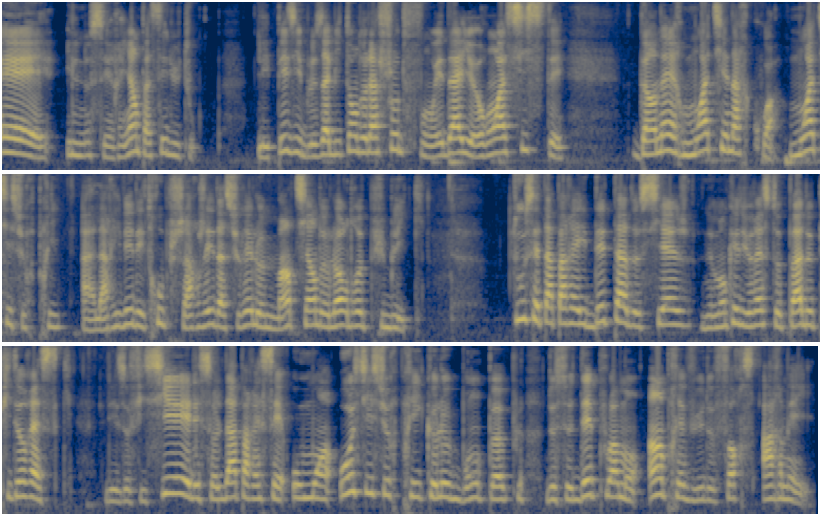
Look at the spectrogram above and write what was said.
Et il ne s'est rien passé du tout. Les paisibles habitants de la Chaux-de-Fonds et d'ailleurs ont assisté, d'un air moitié narquois, moitié surpris, à l'arrivée des troupes chargées d'assurer le maintien de l'ordre public. Tout cet appareil d'état de siège ne manquait du reste pas de pittoresque. Les officiers et les soldats paraissaient au moins aussi surpris que le bon peuple de ce déploiement imprévu de forces armées.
